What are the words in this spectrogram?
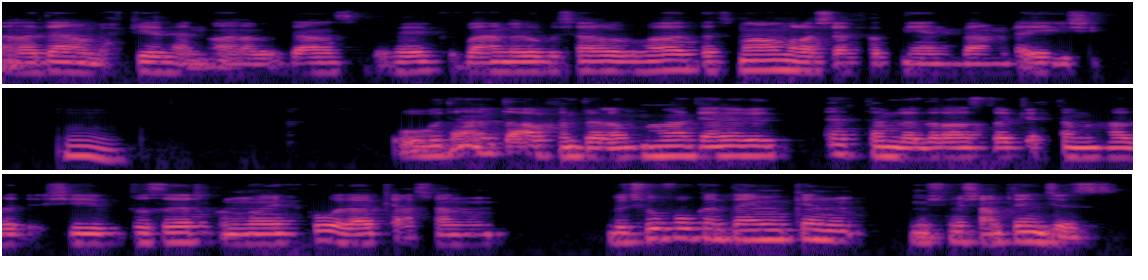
أنا دائما بحكي لها إنه أنا بدانس وهيك وبعمل وبساوي وهذا بس ما عمرها شافتني يعني بعمل أي شيء. ودائما تعرف أنت الأمهات يعني اهتم لدراستك اهتم لهذا الشيء بتصير إنه يحكوا لك عشان بتشوفوك أنت يمكن مش مش عم تنجز.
